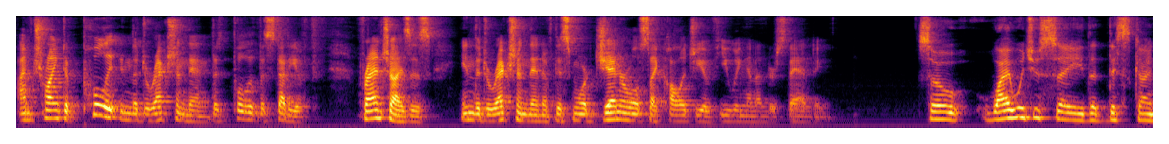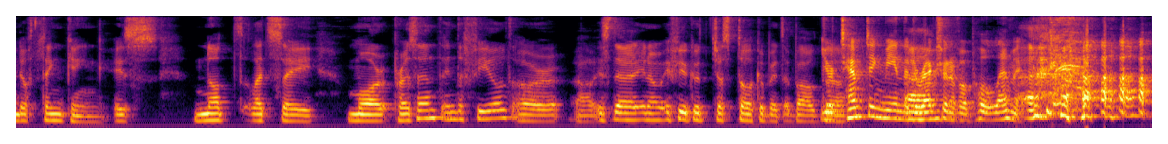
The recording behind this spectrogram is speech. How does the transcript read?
I'm trying to pull it in the direction then, the, pull of the study of franchises in the direction then of this more general psychology of viewing and understanding. So, why would you say that this kind of thinking is not, let's say, more present in the field or uh, is there you know if you could just talk a bit about you're uh, tempting me in the direction um, of a polemic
